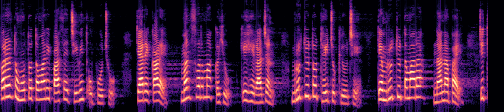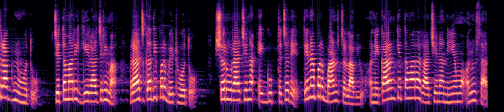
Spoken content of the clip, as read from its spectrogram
પરંતુ હું તો તમારી પાસે જીવિત ઊભો છું. ત્યારે કાળે મનસ્વરમાં કહ્યું કે, હે રાજન, મૃત્યુ તો થઈ ચૂક્યું છે. તે મૃત્યુ તમારા નાના ભાઈ ચિત્રાગનું હતું, જે તમારી ગેરહાજરીમાં રાજગાદી પર બેઠો હતો. શરૂ રાજ્યના એક ગુપ્તચરે તેના પર બાણ ચલાવ્યું અને કારણ કે તમારા રાજ્યના નિયમો અનુસાર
